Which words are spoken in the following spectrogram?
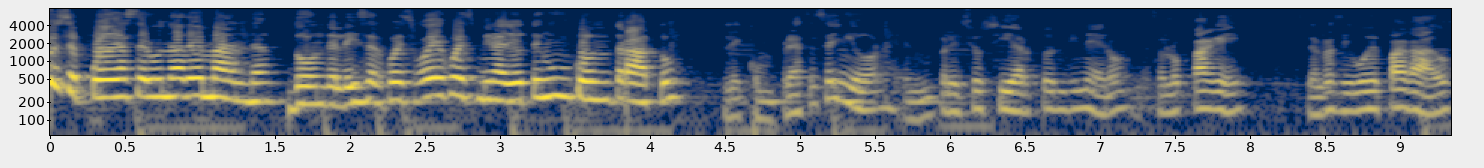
Pues se puede hacer una demanda donde le dice al juez, oye juez, mira, yo tengo un contrato, le compré a este señor en un precio cierto en dinero, ya se lo pagué, está el recibo de pagado.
